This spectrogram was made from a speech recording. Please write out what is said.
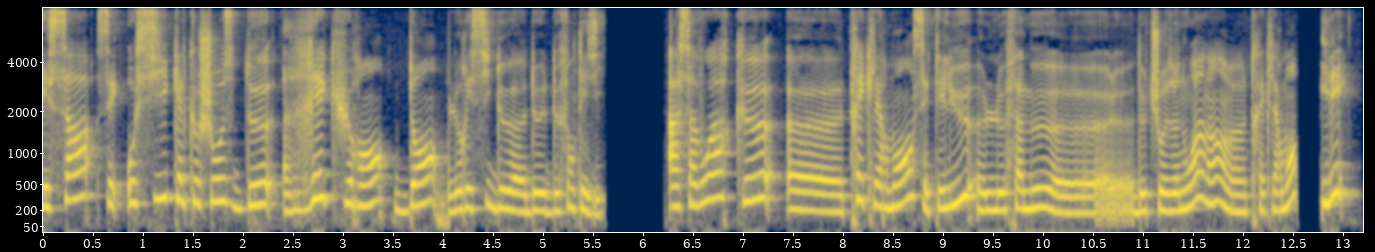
Et ça, c'est aussi quelque chose de récurrent dans le récit de, de, fantasy. À savoir que euh, très clairement, cet élu, le fameux de Chosen One, hein, très clairement, il est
